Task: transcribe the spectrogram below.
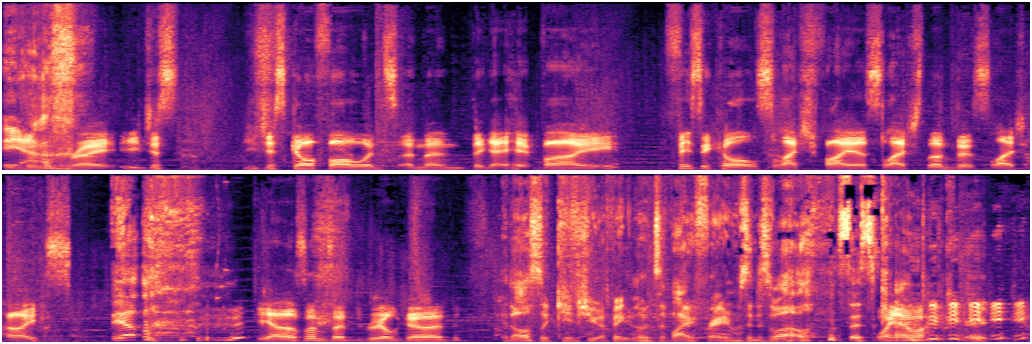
Yeah. move, right. You just you just go forwards and then they get hit by physical slash fire slash thunder slash ice. Yep. yeah, those ones are real good. it also gives you, I think, loads of iframes in as well. so it's Why kind not? of great.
